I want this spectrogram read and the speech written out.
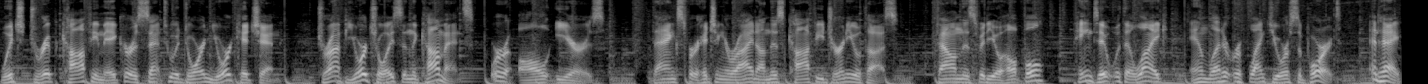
Which drip coffee maker is set to adorn your kitchen? Drop your choice in the comments. We're all ears. Thanks for hitching a ride on this coffee journey with us. Found this video helpful? Paint it with a like and let it reflect your support. And hey,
